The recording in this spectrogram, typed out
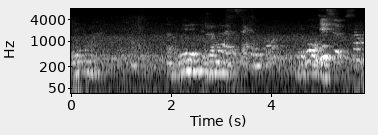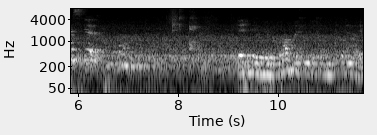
Поэтому, так. Давай, заскакивай права. дракона. Вот здесь сам по себе... Я не вижу ее рукава, поэтому это потом порядок.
